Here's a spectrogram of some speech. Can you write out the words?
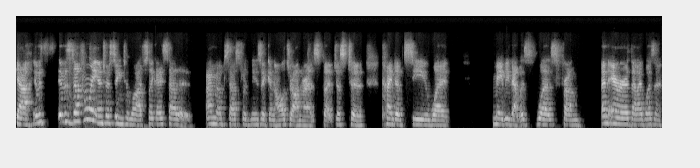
Yeah it was it was definitely interesting to watch. Like i said I'm obsessed with music in all genres, but just to kind of see what maybe that was was from an era that I wasn't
